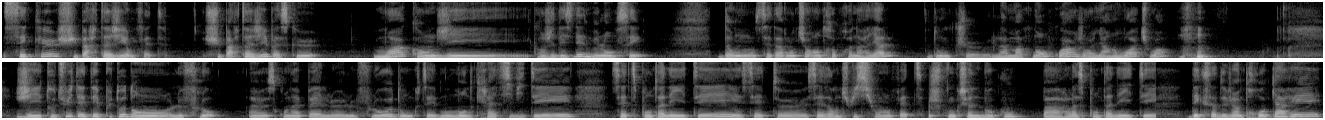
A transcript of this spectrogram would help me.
c'est que je suis partagée en fait. Je suis partagée parce que moi, quand j'ai décidé de me lancer dans cette aventure entrepreneuriale, donc euh, là maintenant quoi, genre il y a un mois, tu vois, j'ai tout de suite été plutôt dans le flow, euh, ce qu'on appelle le flow, donc ces moments de créativité, cette spontanéité et cette, euh, ces intuitions en fait. Je fonctionne beaucoup par la spontanéité. Dès que ça devient trop carré,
